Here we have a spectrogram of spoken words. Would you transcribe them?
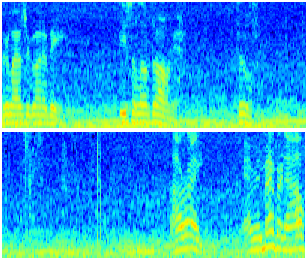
their lives are going to be. Peace and love to all of you. Toodles. All right, and remember now,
